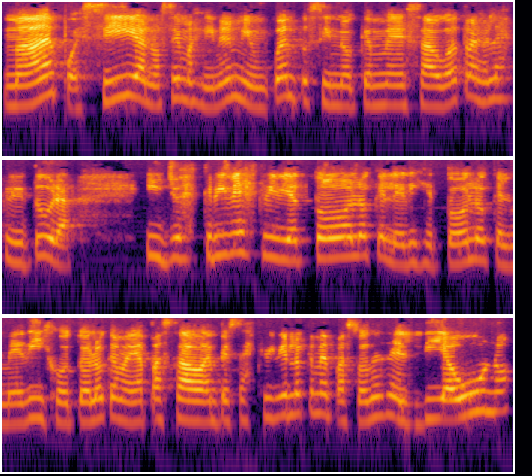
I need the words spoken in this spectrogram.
Nada de poesía, no se imaginen ni un cuento, sino que me desahogo a través de la escritura. Y yo escribí, escribía todo lo que le dije, todo lo que él me dijo, todo lo que me había pasado. Empecé a escribir lo que me pasó desde el día uno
